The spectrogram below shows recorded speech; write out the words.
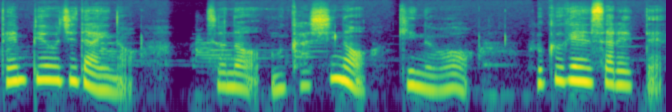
天平時代のその昔の絹を復元されて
